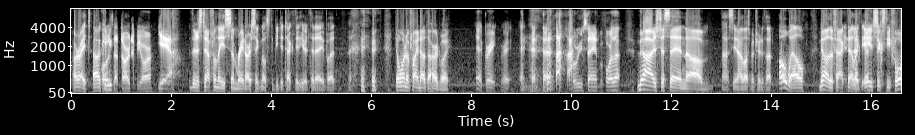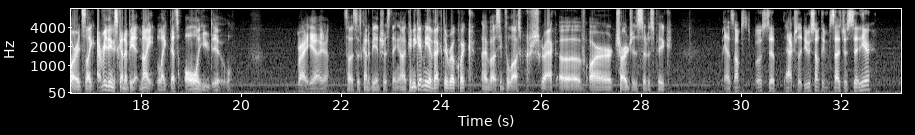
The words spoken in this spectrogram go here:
All right, uh, can oh, you... is that the RWR? Yeah, there's definitely some radar signals to be detected here today, but don't want to find out the hard way. Yeah, great, great. what were you saying before that? No, I was just saying. Um, uh, see, now I lost my train of thought. Oh well. No, the fact that like the AH-64, it's like everything's gonna be at night. Like that's all you do. Right. Yeah. Yeah. So this is going to be interesting. Uh, can you get me a vector real quick? I've uh, seemed to lost track of our charges, so to speak. Man, so I'm supposed to actually do something besides just sit here?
